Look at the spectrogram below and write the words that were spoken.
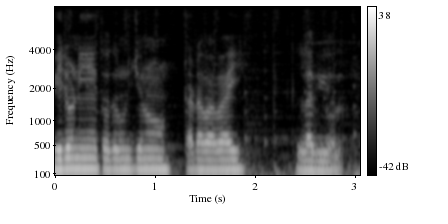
ভিডিও নিয়ে, ততক্ষণের জন্য tata bye bye love you all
